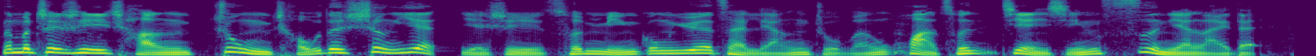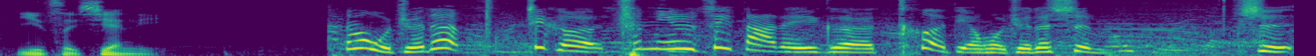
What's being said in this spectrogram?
那么这是一场众筹的盛宴，也是村民公约在良渚文化村践行四年来的一次献礼。那么我觉得这个村民日最大的一个特点，我觉得是，是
